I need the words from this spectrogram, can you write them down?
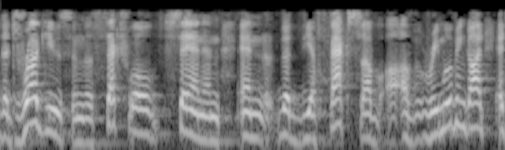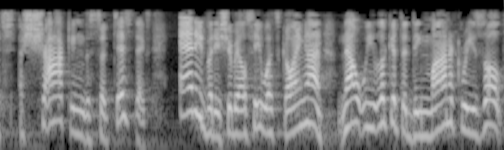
the drug use and the sexual sin and, and the, the effects of, of removing God, it's shocking the statistics. Anybody should be able to see what's going on. Now we look at the demonic result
